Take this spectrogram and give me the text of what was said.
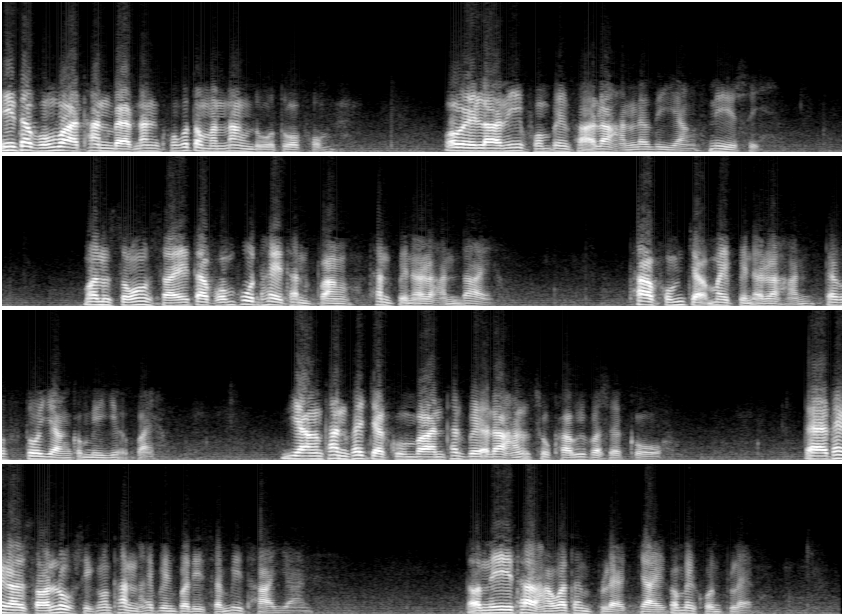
นี่ถ้าผมว่าท่านแบบนั้นผมก็ต้องมานั่งดูตัวผมว่าเวลานี้ผมเป็นพระอรหันต์แล้วหรือยังนี่สิ มันสงสัยถ้าผมพูดให้ท่านฟัง ท่านเป็นอรหันต์ได้ ถ้าผมจะไม่เป็นอรหันต์แต่ตัวอย่างก็มีเยอะไป อย่างท่านพระจักกุมบาลท่านเป็นอรหันต์สุขาวิปัสสโก แต่ท่านก็สอนลูกศิษย์ของท่านให้เป็นปฏิสัมพิทาญาณตอนนี้ถ้าหากว่าท่านแปลกใจก็ไม่ควรแปลก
